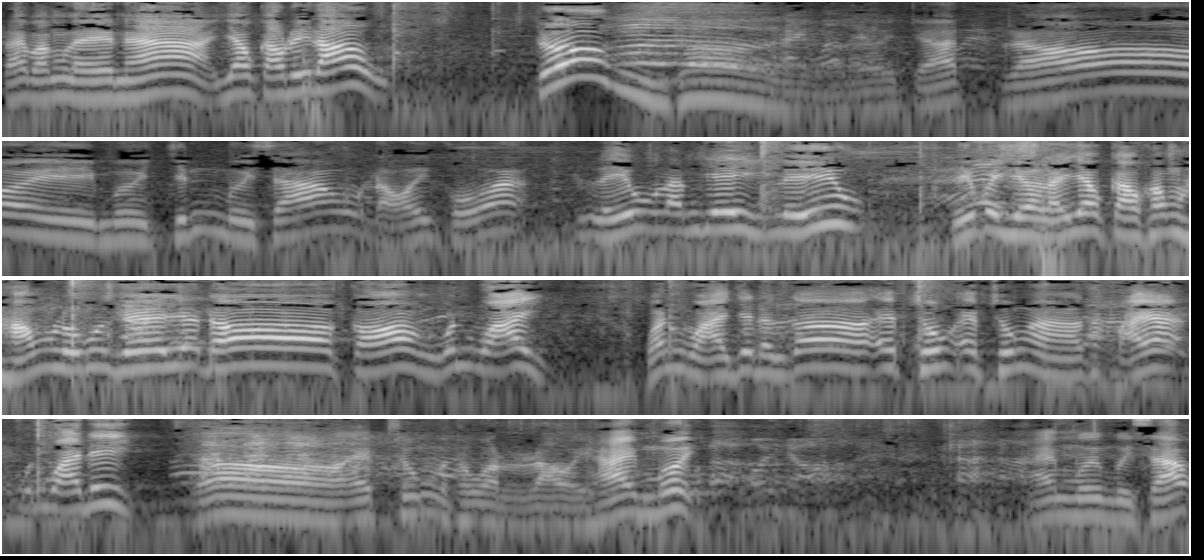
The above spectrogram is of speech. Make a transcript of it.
Trái băng lề nè. Giao cầu đi đâu? Trúng trời chết rồi. 19 16 đội của liễu làm gì? Liễu. Liễu bây giờ lại giao cầu không hỏng luôn á ghê chứ đó còn quánh hoài. Quánh hoài chứ đừng có ép xuống ép xuống à, thất bại á. Quánh hoài đi. Đó, ép xuống là thua rồi. 20 20 16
